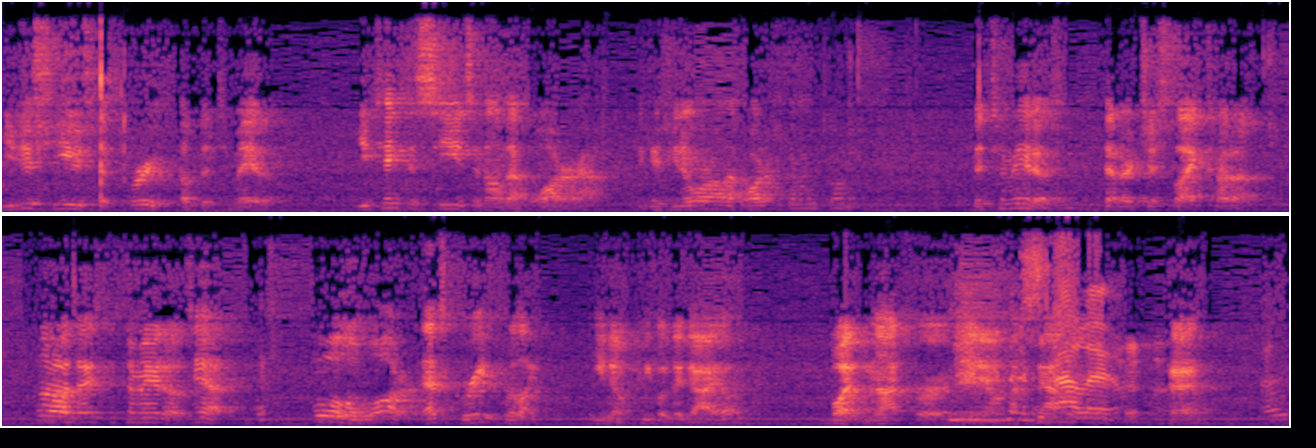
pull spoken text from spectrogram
You just use the fruit of the tomato. You take the seeds and all that water out, because you know where all that water's coming from? The tomatoes that are just like cut up. Oh, diced tomatoes. Yeah, it's full of water. That's great for like, you know, pico de gallo, but not for you know a salad. Salad. Okay. Okay.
